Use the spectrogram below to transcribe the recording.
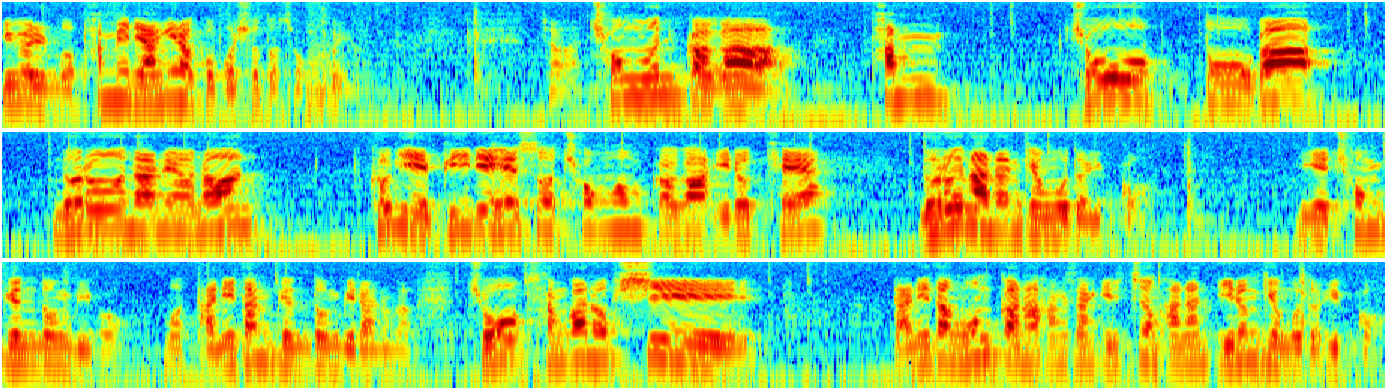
이걸 뭐 판매량이라고 보셔도 좋고요. 자, 총원가가 판 조업도가 늘어나면은 거기에 비례해서 총원가가 이렇게 늘어나는 경우도 있고 이게 총 변동비고 뭐 단위당 변동비라는 거 조업 상관없이 단위당 원가는 항상 일정하는 이런 경우도 있고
